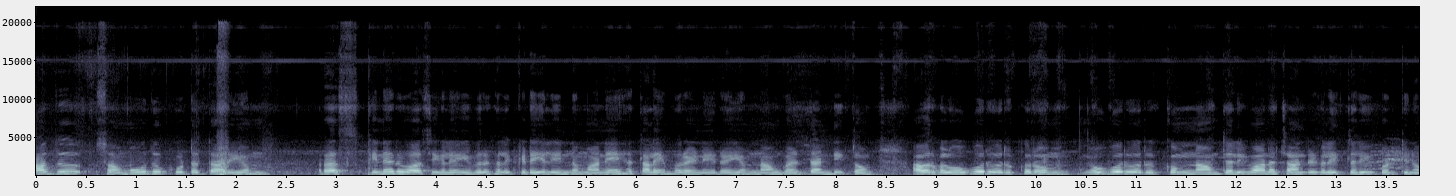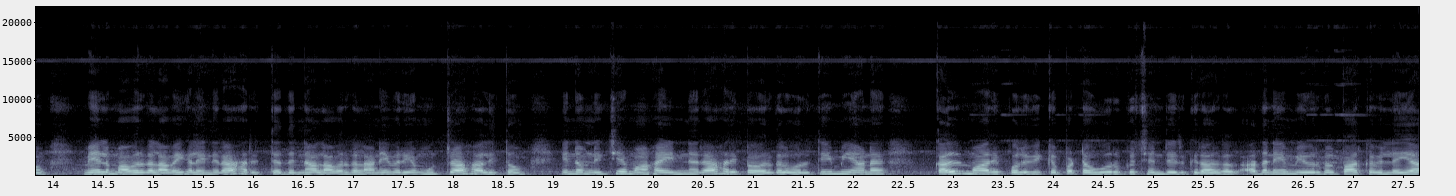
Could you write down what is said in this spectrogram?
ஆது சமூது கூட்டத்தாரையும் ரஸ் கிணறுவாசிகளையும் இவர்களுக்கிடையில் இன்னும் அநேக தலைமுறையினரையும் நாம் தண்டித்தோம். அவர்கள் ஒவ்வொருவருக்கும் ஒவ்வொருவருக்கும் நாம் தெளிவான சான்றுகளை தெளிவுபடுத்தினோம். மேலும் அவர்கள் அவைகளை நிராகரித்ததினால் அவர்கள் அனைவரையும் முற்றாக அளித்தோம் இன்னும் நிச்சயமாக இந்நிராகரிப்பவர்கள் ஒரு தீமையான கல் மாறி பொழுவிக்கப்பட்ட ஊருக்கு சென்றிருக்கிறார்கள். அதனையும் இவர்கள் பார்க்கவில்லையா?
